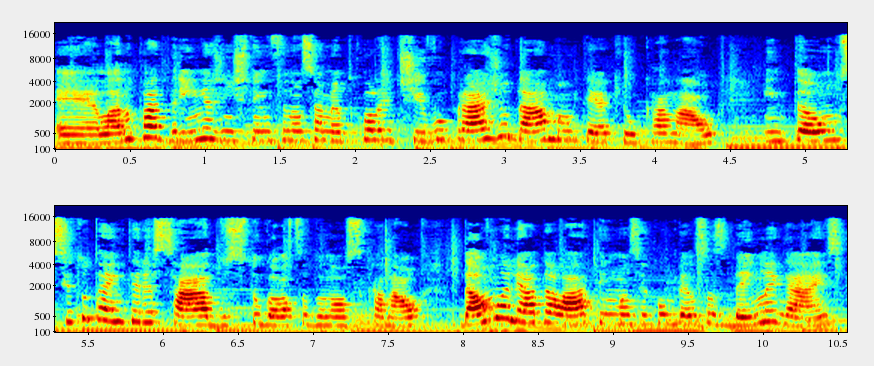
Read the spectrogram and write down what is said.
É, lá no Padrim a gente tem um financiamento coletivo para ajudar a manter aqui o canal. Então, se tu tá interessado, se tu gosta do nosso canal, dá uma olhada lá, tem umas recompensas bem legais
